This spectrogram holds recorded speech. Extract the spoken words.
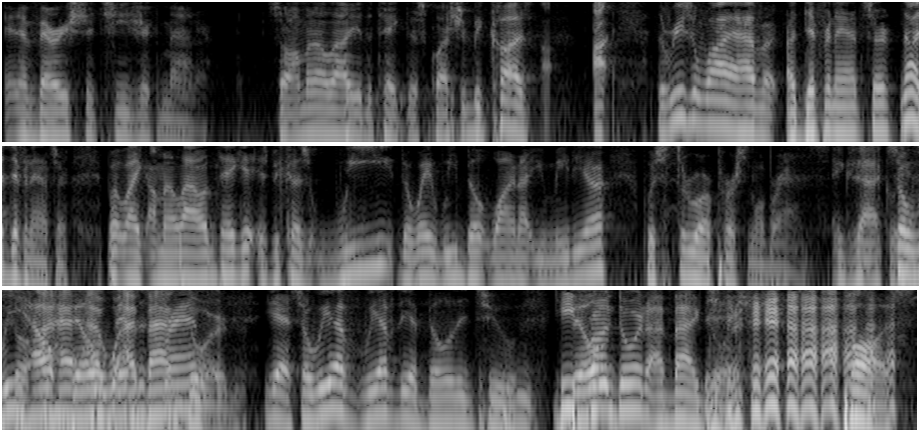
in a very strategic manner. So I'm going to allow you to take this question because I, the reason why I have a, a different answer, not a different answer, but like I'm going to allow him to take it is because we, the way we built Why Not You Media was through our personal brands. exactly. So we help I had- build I, business brands. Yeah, so we have we have the ability to He build front doored, I backdoored. pause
